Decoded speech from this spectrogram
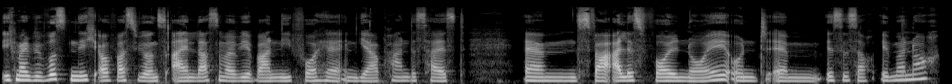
ich meine, wir wussten nicht, auf was wir uns einlassen, weil wir waren nie vorher in Japan. Das heißt, ähm, es war alles voll neu und ähm, ist es auch immer noch.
